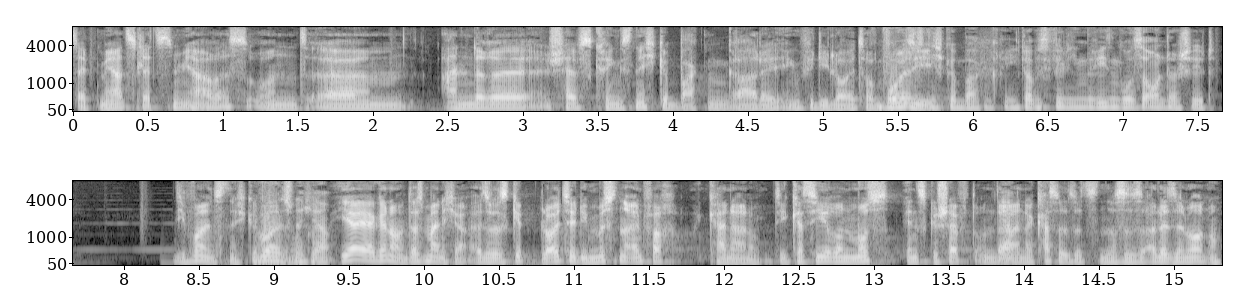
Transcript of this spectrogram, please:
seit März letzten Jahres und ähm, andere Chefs kriegen es nicht gebacken, gerade irgendwie die Leute, obwohl sie es nicht gebacken kriegen. Ich glaube, es ist wirklich ein riesengroßer Unterschied. Die wollen es nicht. Die wollen es nicht, ja. Ja, ja, genau, das meine ich ja. Also es gibt Leute, die müssen einfach, keine Ahnung, die Kassiererin muss ins Geschäft und ja. da an der Kasse sitzen. Das ist alles in Ordnung.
